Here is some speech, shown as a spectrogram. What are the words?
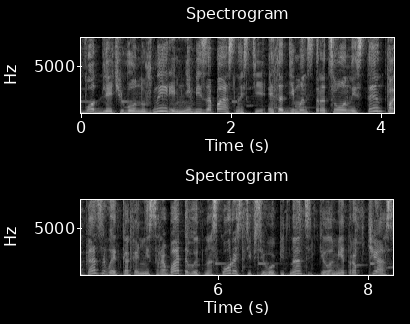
Вот для чего нужны ремни безопасности. Этот демонстрационный стенд показывает, как они срабатывают на скорости всего 15 км в час.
